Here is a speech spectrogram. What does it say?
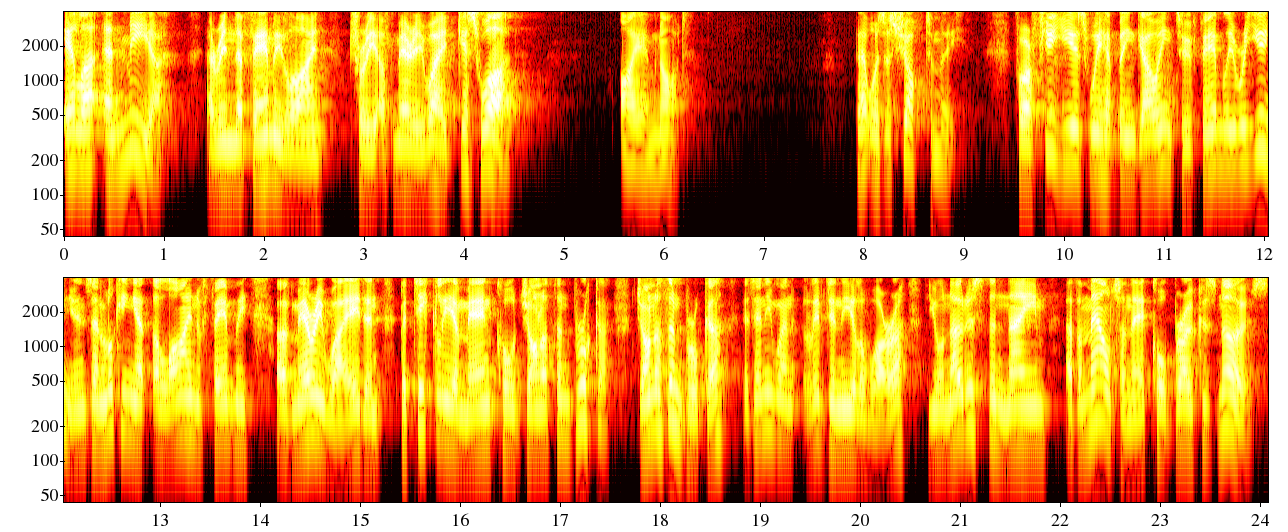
Ella and Mia are in the family line tree of Mary Wade. Guess what? I am not. That was a shock to me. For a few years, we have been going to family reunions and looking at the line of family of Mary Wade and particularly a man called Jonathan Brooker. Jonathan Brooker, as anyone lived in the Illawarra, you'll notice the name of a mountain there called Broker's Nose.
